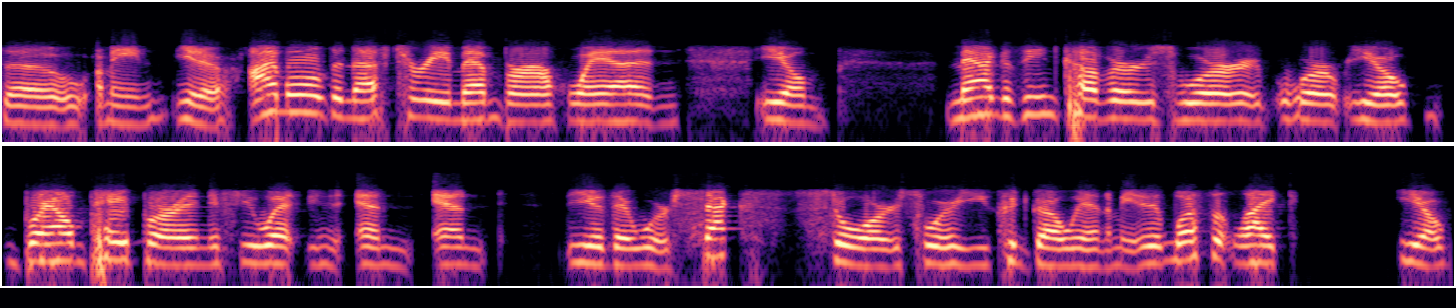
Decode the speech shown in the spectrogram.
so I mean, you know, I'm old enough to remember when, you know, magazine covers were were you know brown paper and if you went and and you know there were sex stores where you could go in. I mean, it wasn't like you know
